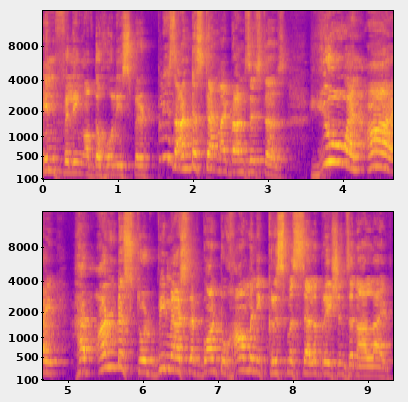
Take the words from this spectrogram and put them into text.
infilling of the Holy Spirit. Please understand, my brothers and sisters, you and I have understood, we must have gone to how many Christmas celebrations in our life,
